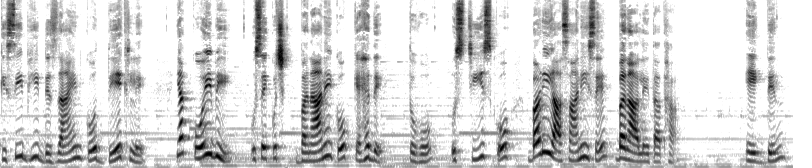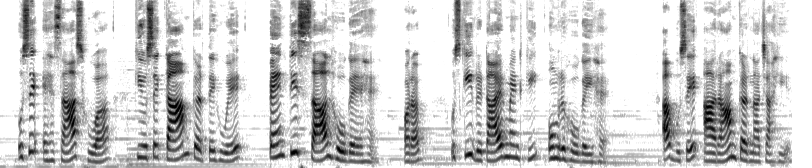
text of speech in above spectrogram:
किसी भी डिज़ाइन को देख ले या कोई भी उसे कुछ बनाने को कह दे तो वो उस चीज़ को बड़ी आसानी से बना लेता था। एक दिन उसे एहसास हुआ कि उसे काम करते हुए 35 साल हो गए हैं और अब उसकी रिटायरमेंट की उम्र हो गई है। अब उसे आराम करना चाहिए।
